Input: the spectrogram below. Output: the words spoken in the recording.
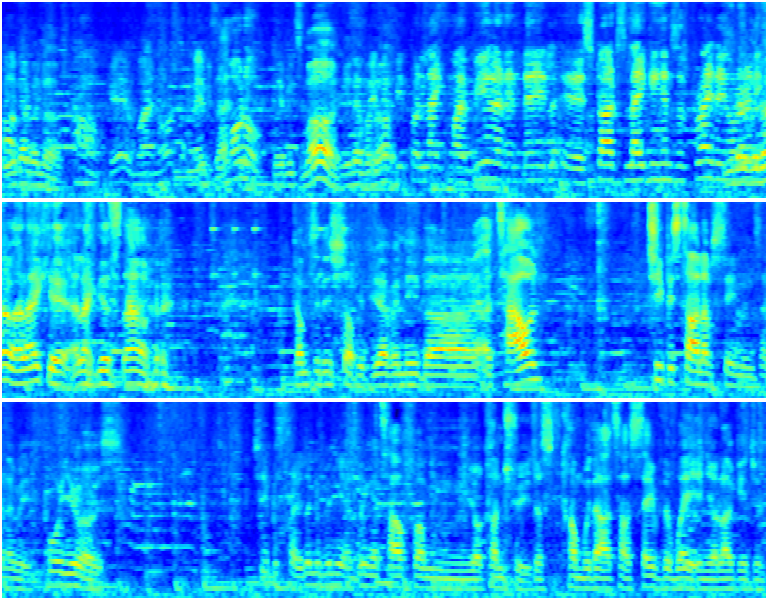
But you never know. Oh, okay, why not? Maybe Exactly. tomorrow. Maybe tomorrow. You never Maybe know. people like my beard and they uh, start liking and subscribing You already. never know. I like it. I like your style. Come to this shop if you ever need uh, a towel. Cheapest towel I've seen in Tenerife. Four euros. Cheapest towel. You don't even need to bring a towel from your country. Just come without a towel. Save the weight in your luggage and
